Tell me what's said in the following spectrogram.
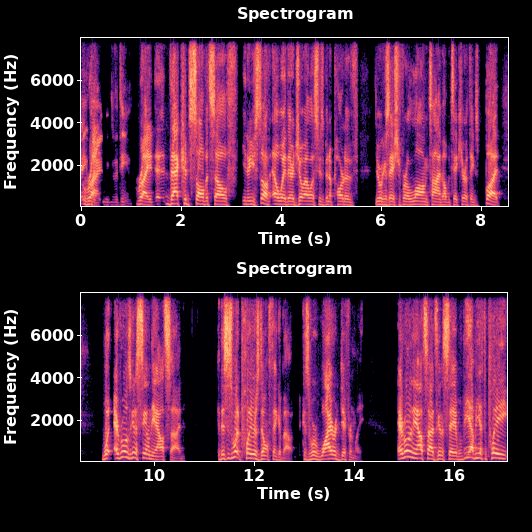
take Right. Into the team. right. That could solve itself. You know you still have elway there joe ellis who's been a part of the organization for a long time helping take care of things. But what everyone's going to say on the outside this is what players don't think about because we're wired differently everyone on the outside is going to say, well, yeah, but you have to play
